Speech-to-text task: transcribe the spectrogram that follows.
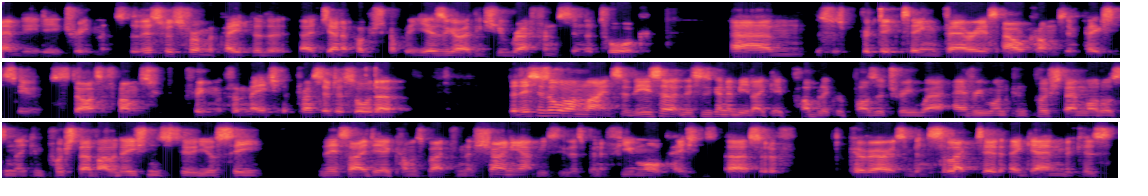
MDD treatment. So this was from a paper that uh, Jenna published a couple of years ago. I think she referenced in the talk. Um, this was predicting various outcomes in patients who started pharmaceutical treatment for major depressive disorder but this is all online. So these are this is going to be like a public repository where everyone can push their models and they can push their validations to. You'll see this idea comes back from the Shiny app. You see there's been a few more patients, uh, sort of covariates have been selected again because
